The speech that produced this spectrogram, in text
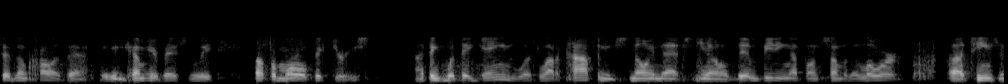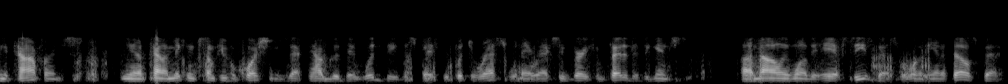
said don't call it that. They didn't come here basically uh, for moral victories. I think what they gained was a lot of confidence, knowing that you know them beating up on some of the lower uh, teams in the conference, you know, kind of making some people question exactly how good they would be. Was basically put to rest when they were actually very competitive against uh, not only one of the AFC's best, but one of the NFL's best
